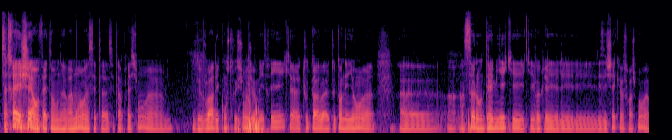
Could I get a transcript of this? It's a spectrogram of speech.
C'est très j'ai- en fait. hein. On a vraiment euh, cette, euh, cette impression euh, de voir des constructions géométriques euh, tout, en, tout en ayant euh, un, un sol en damier qui, est- qui évoque les, les- les- les échecs. Franchement,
